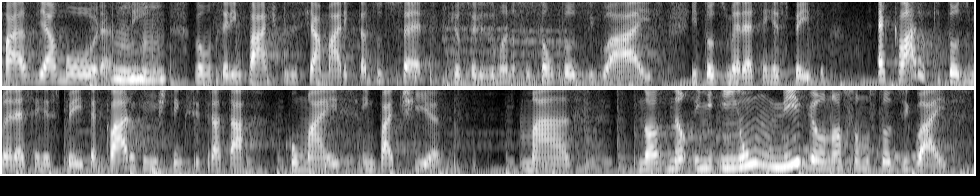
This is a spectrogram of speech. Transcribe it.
paz e amor, assim. Uhum. Vamos ser empáticos e se amar e que tá tudo certo, porque os seres humanos são todos iguais e todos merecem respeito. É claro que todos merecem respeito, é claro que a gente tem que se tratar com mais empatia, mas nós não, em, em um nível nós somos todos iguais,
